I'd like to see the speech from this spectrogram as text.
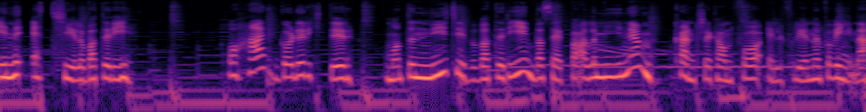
inn i ett kilo batteri. Og her går det rykter om at en ny type batteri basert på aluminium kanskje kan få elflyene på vingene.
